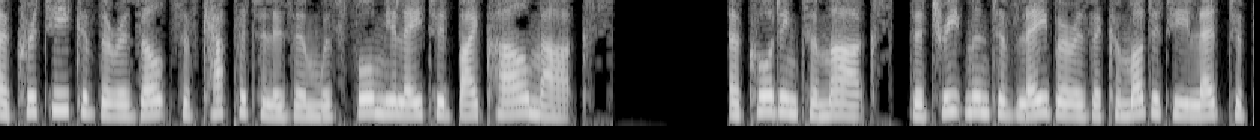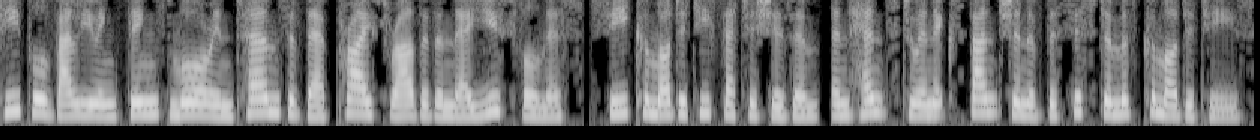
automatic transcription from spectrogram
A critique of the results of capitalism was formulated by Karl Marx. According to Marx, the treatment of labor as a commodity led to people valuing things more in terms of their price rather than their usefulness see commodity fetishism, and hence to an expansion of the system of commodities.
